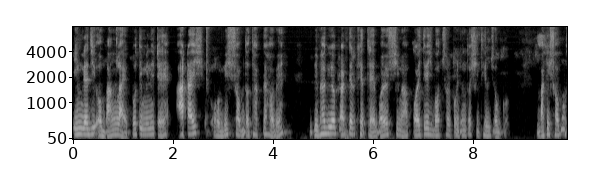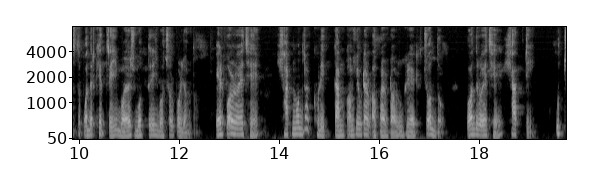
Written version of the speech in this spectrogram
ইংরেজি ও বাংলায় প্রতি মিনিটে আটাইশ ও বিশ শব্দ থাকতে হবে। বিভাগীয় প্রার্থীর ক্ষেত্রে বয়স সীমা পঁয়ত্রিশ বছর পর্যন্ত শিথিলযোগ্য। বাকি সমস্ত পদের ক্ষেত্রেই বয়স বত্রিশ বছর পর্যন্ত। এরপর রয়েছে ষাট মুদ্রাক্ষরিক কাম কম্পিউটার অপারেটর গ্রেড চোদ্দ। পদ রয়েছে সাতটি। উচ্চ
